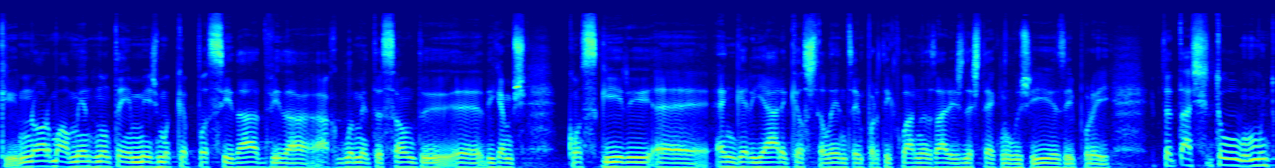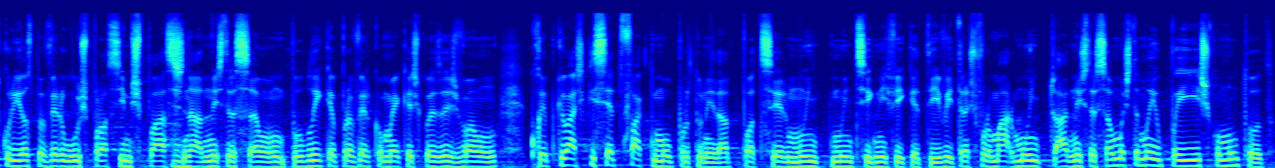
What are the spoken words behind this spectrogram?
que normalmente não têm a mesma capacidade devido à, à regulamentação de, eh, digamos, conseguir uh, angariar aqueles talentos, em particular nas áreas das tecnologias e por aí. Portanto, acho que estou muito curioso para ver os próximos passos uhum. na administração pública, para ver como é que as coisas vão correr, porque eu acho que isso é de facto uma oportunidade, pode ser muito, muito significativa e transformar muito a administração, mas também o país como um todo.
